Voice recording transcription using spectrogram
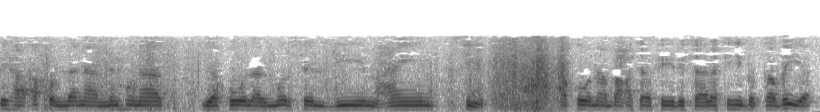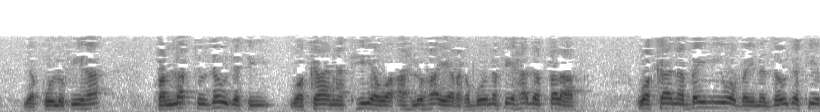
بها أخ لنا من هناك يقول المرسل جيم عين سي أخونا بعث في رسالته بالقضية يقول فيها طلقت زوجتي وكانت هي وأهلها يرغبون في هذا الطلاق. وكان بيني وبين زوجتي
